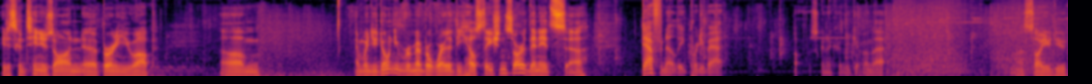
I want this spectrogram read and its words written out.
it just continues on uh, burning you up. Um, and when you don't even remember where the health stations are, then it's uh, definitely pretty bad. Oh, I was gonna quickly give him that. I saw you, dude.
